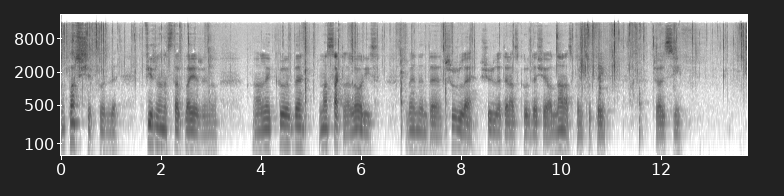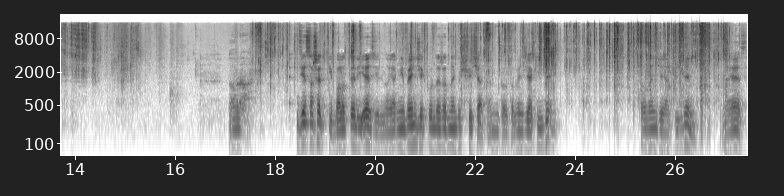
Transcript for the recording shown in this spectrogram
No patrzcie, kurde. Firma na Star Playerze, no. Ale kurde, masakra, Loris. Będę te Szurle. Szurle teraz, kurde, się odnalazł w końcu tej Chelsea. Dobra. Dwie saszetki, Balotelli Ezil. No jak nie będzie kurde żadnego świeciaka, no to, to będzie jakiś dym. To będzie jakiś dym. No jest.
